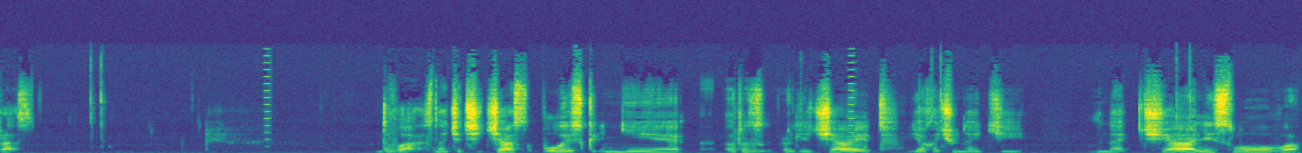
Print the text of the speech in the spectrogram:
раз. Два. Значит, сейчас поиск не различает. Я хочу найти в начале слова.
